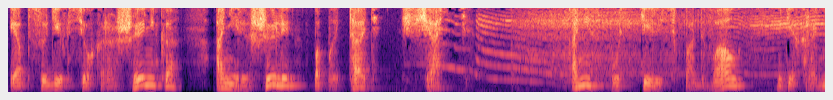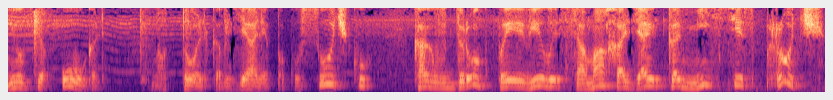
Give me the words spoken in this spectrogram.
И обсудив все хорошенько, они решили попытать счастье. Они спустились в подвал, где хранился уголь, но только взяли по кусочку, как вдруг появилась сама хозяйка миссис Проч.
